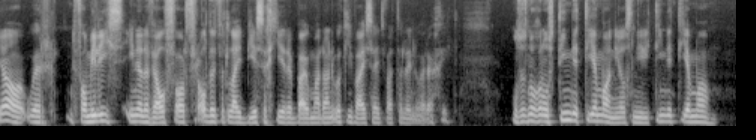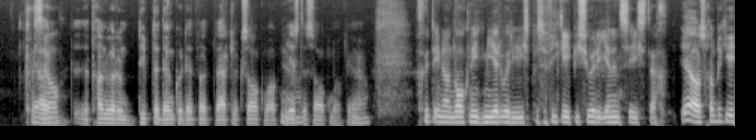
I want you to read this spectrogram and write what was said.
ja, oor families en hulle welvaart, veral dit wat hulle uit besighede bou, maar dan ook die wysheid wat hulle nodig het. Ons is nog in ons 10de tema, Niels, in hierdie 10de tema gesel. Ja, dit gaan oor om diep te dink oor dit wat werklik saak maak, ja. meeste saak maak, ja. ja. Goed en dan dalk net meer oor hierdie spesifieke episode 61. Ja, ons gaan bietjie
